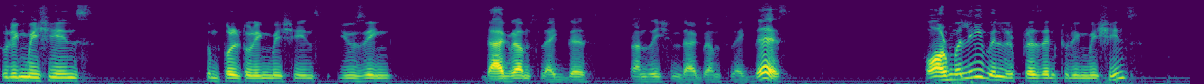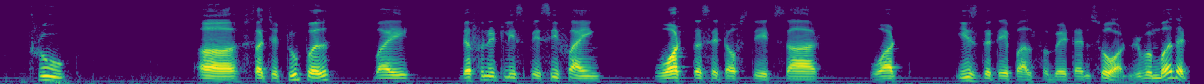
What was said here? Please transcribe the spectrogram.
Turing machines, simple Turing machines using diagrams like this, transition diagrams like this, formally we will represent Turing machines through uh, such a tuple by definitely specifying what the set of states are, what is the tape alphabet and so on. Remember that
